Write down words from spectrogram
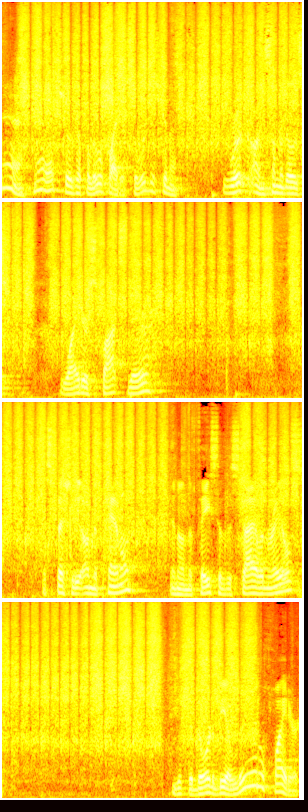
Yeah, yeah, that shows up a little whiter. So we're just going to work on some of those whiter spots there, especially on the panel and on the face of the stile and rails. Get the door to be a little whiter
